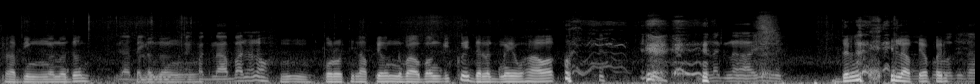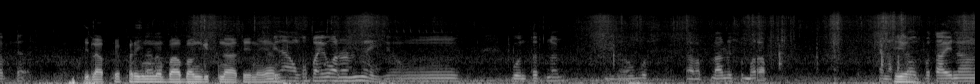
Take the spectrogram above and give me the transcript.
Grabing ano doon. Grabe Talagang- yung paglaban ano. Mm, puro tilapia yung nababanggit ko eh. Dalag na yung hawak ko. Dalag na nga yun eh. dalag tilapia pa rin. tilapia. Tilapia pa rin yung nababanggit natin. Ayan. Binaon ko pa yung ano nun eh. Yung buntot nun. Hindi naubos. Sarap lalo sumarap. Nakasuot po tayo ng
